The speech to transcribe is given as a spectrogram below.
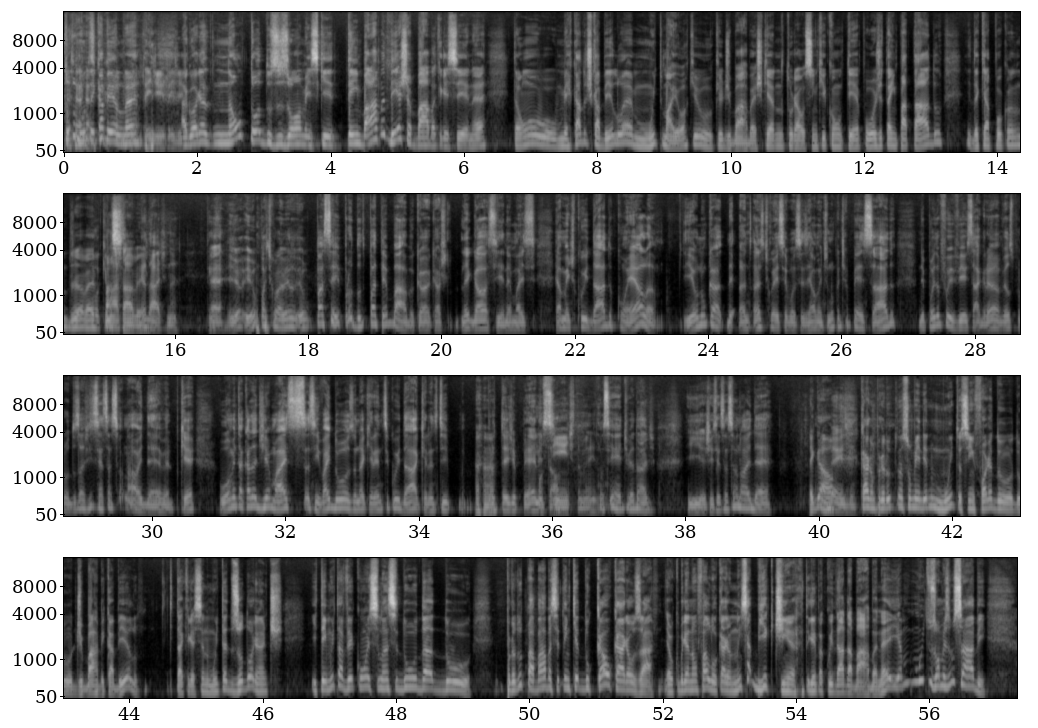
todo mundo tem cabelo, né? entendi, entendi. Agora, não todos os homens que têm barba deixam a barba crescer, né? Então, o mercado de cabelo é muito maior que o, que o de barba. Acho que é natural, assim, que com o tempo, hoje está empatado e daqui a pouco já vai Pô, passar, velho. Verdade, né? É, eu, eu particularmente, eu passei produto pra ter barba, que eu, que eu acho legal assim, né? Mas realmente, cuidado com ela. E eu nunca, antes de conhecer vocês, realmente, eu nunca tinha pensado. Depois eu fui ver o Instagram, ver os produtos, achei sensacional a ideia, velho. Porque o homem tá cada dia mais, assim, vaidoso, né? Querendo se cuidar, querendo se proteger pele e tal. Consciente também. né? Consciente, verdade. E achei sensacional a ideia. Legal. Velho. Cara, um produto que nós estamos vendendo muito, assim, fora do, do- de barba e cabelo, que está crescendo muito, é desodorante. E tem muito a ver com esse lance do, da- do produto para barba, você tem que educar o cara a usar. É o que o Brenão falou, cara, eu nem sabia que tinha trem para cuidar da barba, né? E é- muitos homens não sabem.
